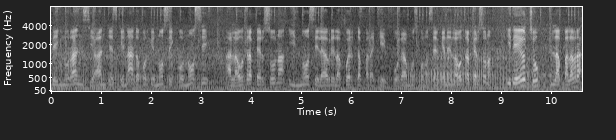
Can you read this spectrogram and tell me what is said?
de ignorancia antes que nada porque no se conoce a la otra persona y no se le abre la puerta para que podamos conocer quién es la otra persona. Y de hecho, la palabra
